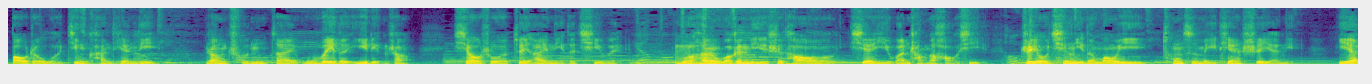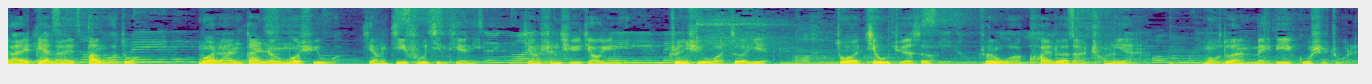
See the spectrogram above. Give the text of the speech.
抱着我静看天地，让唇在无味的衣领上笑说最爱你的气味。我恨我跟你是套现已完场的好戏，只有请你的毛衣从此每天饰演你，夜来便来伴我坐，默然但仍默许我将肌肤紧贴你，将身躯交于你，准许我这夜做旧角色，准我快乐的重演某段美丽故事主人。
